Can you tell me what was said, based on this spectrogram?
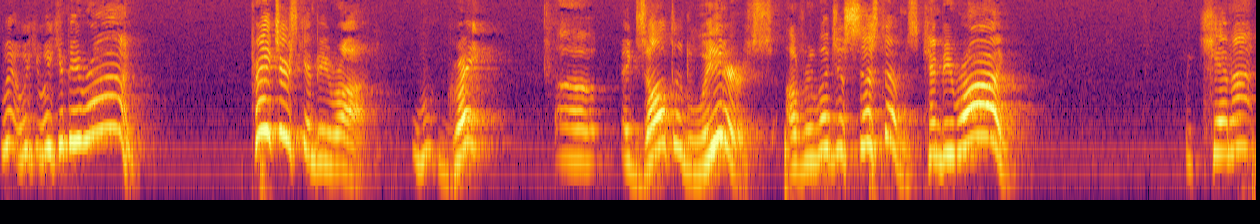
We, we, we can be wrong. Preachers can be wrong. Great, uh, exalted leaders of religious systems can be wrong. We cannot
